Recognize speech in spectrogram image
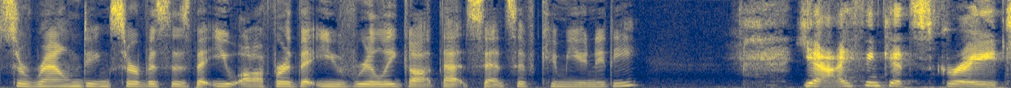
surrounding services that you offer that you've really got that sense of community? Yeah, I think it's great.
